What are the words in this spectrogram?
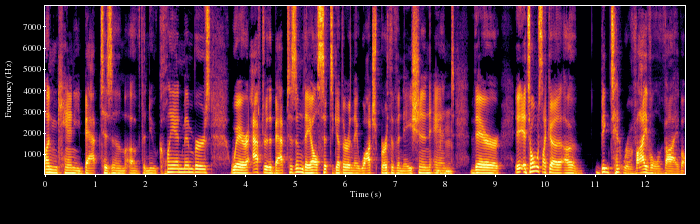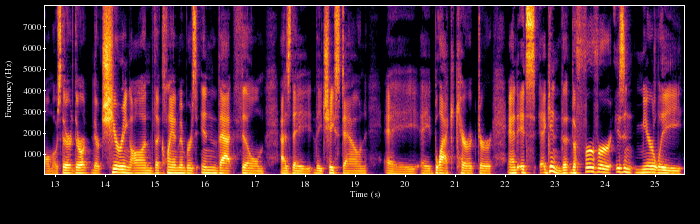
uncanny baptism of the new Klan members where after the baptism they all sit together and they watch birth of a nation and mm-hmm. they're it's almost like a, a big tent revival vibe almost. They're they're they're cheering on the Klan members in that film as they they chase down a a black character and it's again the the fervor isn't merely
